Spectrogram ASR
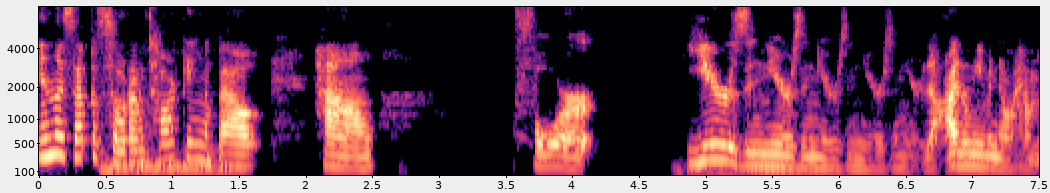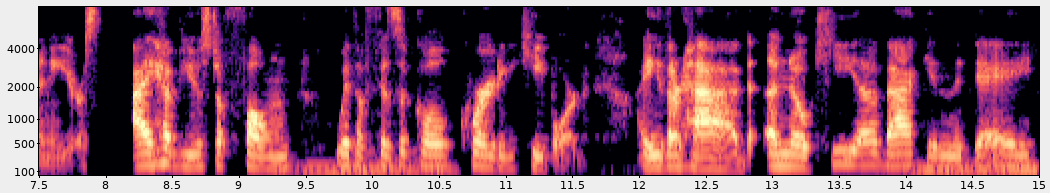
in this episode, I'm talking about how for years and years and years and years and years, I don't even know how many years, I have used a phone with a physical QWERTY keyboard. I either had a Nokia back in the day,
